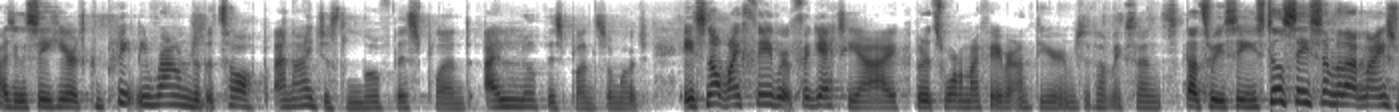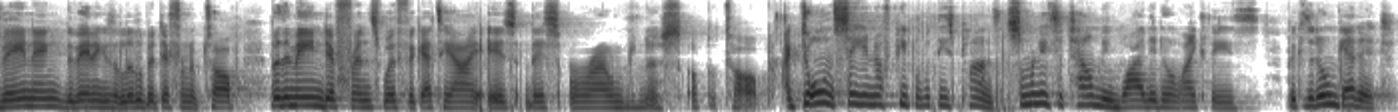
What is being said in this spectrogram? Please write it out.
As you can see here, it's completely round at the top, and I just love this plant. I love this plant so much. It's not my favorite Forgetii, but it's one of my favorite Anthuriums, if that makes sense. That's what you see. You still see some of that nice veining. The veining is a little bit different up top, but the main difference with Forgetii is this roundness up the top. I don't see enough people with these plants. Someone needs to tell me why they don't like these because I don't get it.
